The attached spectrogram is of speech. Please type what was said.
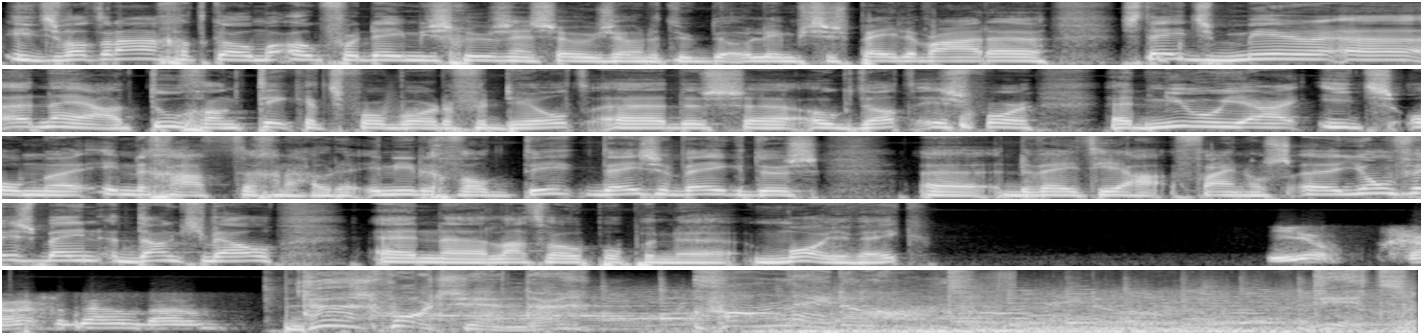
iets wat eraan gaat komen. Ook voor Demi Schuurs en sowieso natuurlijk de Olympische Spelen. Waar eh, steeds meer eh, nou ja, toegangtickets voor worden verdeeld. Eh, dus eh, ook dat is voor het nieuwe jaar iets om in de gaten te gaan houden. In ieder geval deze week dus eh, de WTA Finals. Eh, Jon Visbeen, dankjewel. En eh, laten we hopen op een mooie week. Jo, graag gedaan, Daan. De sportzender van Nederland. Dit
